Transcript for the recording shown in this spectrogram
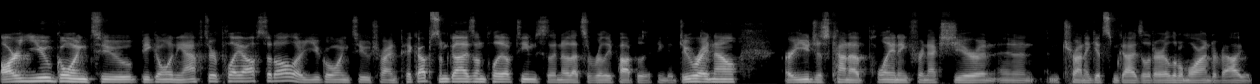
are you going to be going after playoffs at all? Are you going to try and pick up some guys on playoff teams? Because I know that's a really popular thing to do right now. Are you just kind of planning for next year and, and and trying to get some guys that are a little more undervalued?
